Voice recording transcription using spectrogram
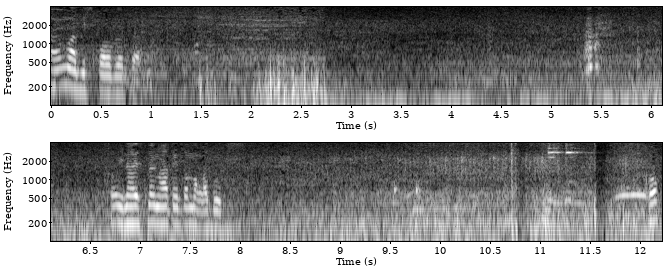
Ay, ma-discover ka. Ah. So, inayos lang natin itong mga dudes. Hop.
